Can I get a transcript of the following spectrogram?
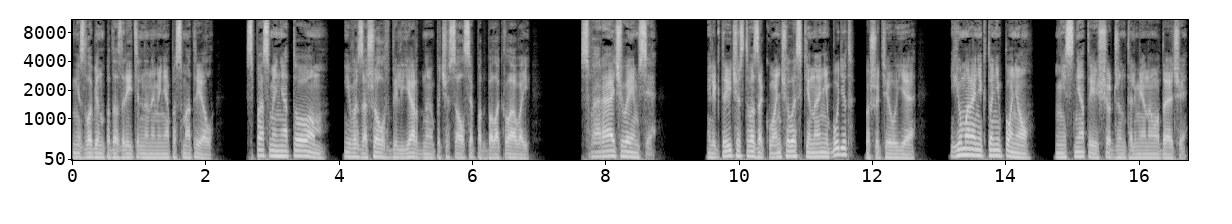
Незлобин подозрительно на меня посмотрел. «Спас меня Том!» Ива зашел в бильярдную, почесался под балаклавой. «Сворачиваемся!» «Электричество закончилось, кино не будет?» — пошутил я. Юмора никто не понял. Не сняты еще джентльмены удачи.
